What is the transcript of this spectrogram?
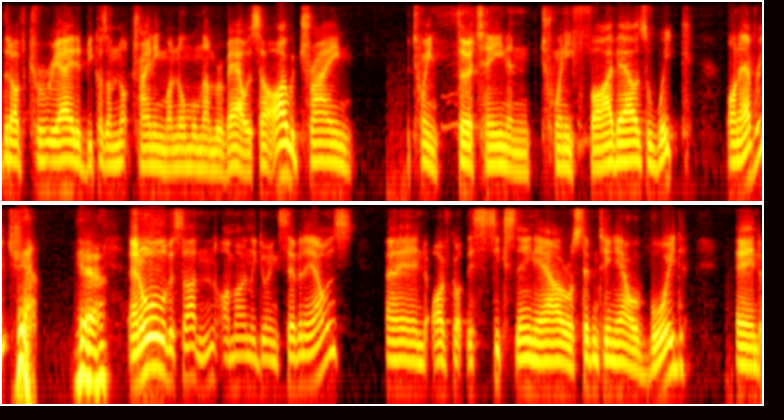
that I've created because I'm not training my normal number of hours. So I would train between 13 and 25 hours a week on average. yeah, yeah, And all of a sudden, I'm only doing seven hours, and I've got this 16 hour or 17 hour void, and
